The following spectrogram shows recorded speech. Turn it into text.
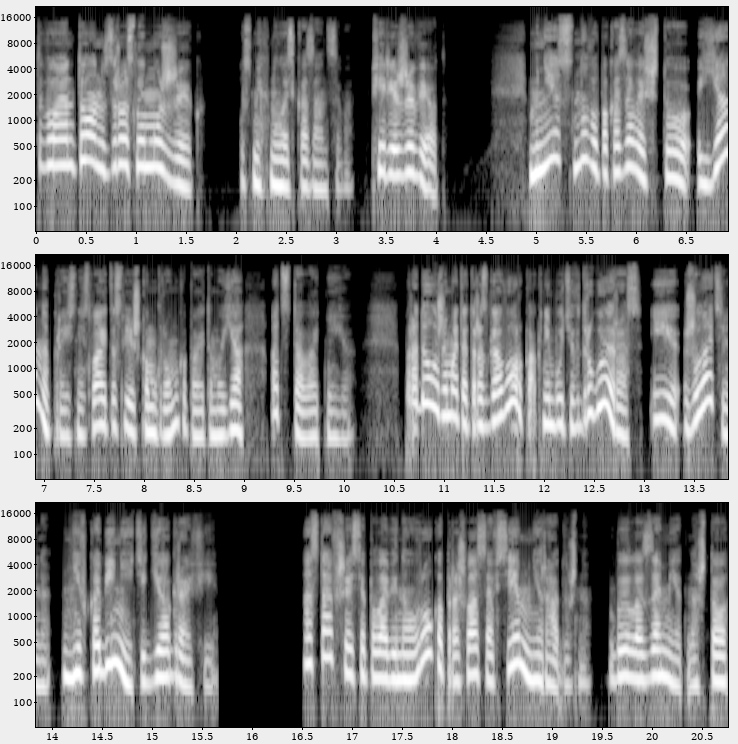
«Твой Антон взрослый мужик», — усмехнулась Казанцева. «Переживет». Мне снова показалось, что Яна произнесла это слишком громко, поэтому я отстала от нее. Продолжим этот разговор как-нибудь в другой раз, и, желательно, не в кабинете географии. Оставшаяся половина урока прошла совсем нерадужно. Было заметно, что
